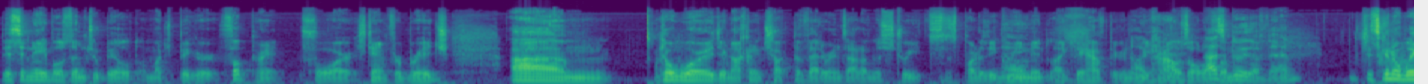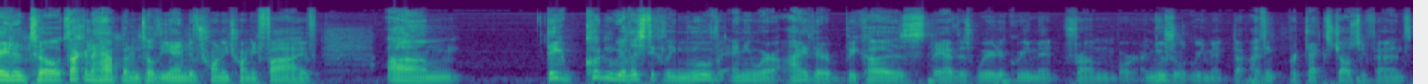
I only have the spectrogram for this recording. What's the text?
This enables them to build a much bigger footprint for Stamford Bridge. Um, don't worry, they're not going to chuck the veterans out on the streets as part of the agreement. Like they have, they're going to Okay. rehouse all That's of them That's good of them. it's going to wait until it's not going to happen until the end of 2025. Um, they couldn't realistically move anywhere either because they have this weird agreement from or unusual agreement that I think protects Chelsea fans,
